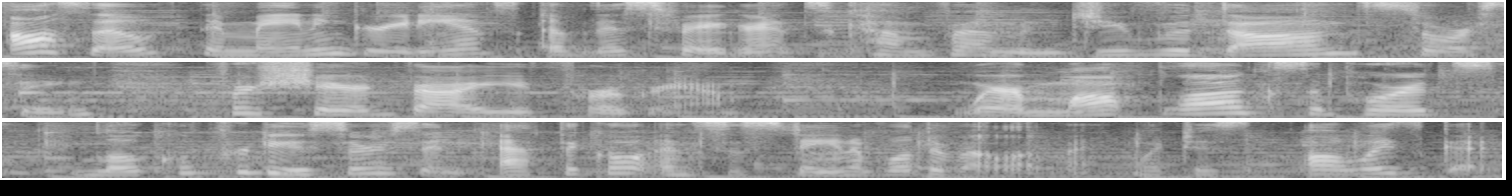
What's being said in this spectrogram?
Also, the main ingredients of this fragrance come from Givaudan sourcing for Shared Value Program, where Montblanc supports local producers in ethical and sustainable development, which is always good.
